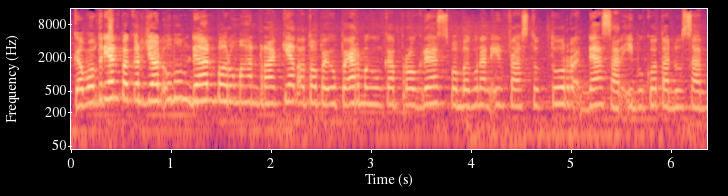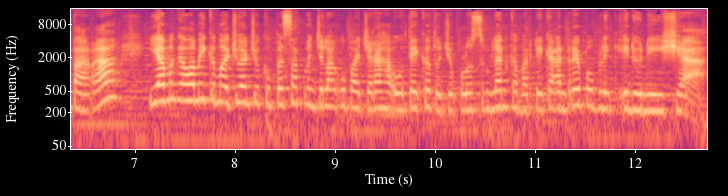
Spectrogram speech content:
Kementerian Pekerjaan Umum dan Perumahan Rakyat atau PUPR mengungkap progres pembangunan infrastruktur dasar Ibu Kota Nusantara yang mengalami kemajuan cukup pesat menjelang upacara HUT ke-79 kemerdekaan Republik Indonesia.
